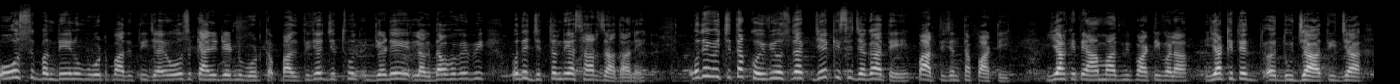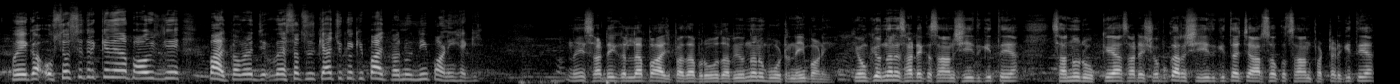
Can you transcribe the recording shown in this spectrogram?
ਉਸ ਬੰਦੇ ਨੂੰ ਵੋਟ ਪਾ ਦਿੱਤੀ ਜਾਏ ਉਸ ਕੈਂਡੀਡੇਟ ਨੂੰ ਵੋਟ ਕ- ਪਾ ਦਿੱਤੀ ਜਾਏ ਜਿੱਥੋਂ ਜਿਹੜੇ ਲੱਗਦਾ ਹੋਵੇ ਵੀ ਉਹਦੇ ਜਿੱਤਣ ਦੇ ਅਸਾਰ ਜ਼ਿਆਦਾ ਨੇ। ਉਹਦੇ ਵਿੱਚ ਤਾਂ ਕੋਈ ਵੀ ਹੋ ਸਕਦਾ ਜੇ ਕਿਸੇ ਜਗ੍ਹਾ ਤੇ ਭਾਰਤੀ ਜਨਤਾ ਪਾਰਟੀ ਜਾਂ ਕਿਤੇ ਆਮ ਆਦਮੀ ਪਾਰਟੀ ਵਾਲਾ ਜਾਂ ਕਿਤੇ ਦੂਜਾ, ਤੀਜਾ ਹੋਏਗਾ, ਉਸੇ ਉਸੇ ਤਰੀਕੇ ਦੇ ਨਾਲ ਪਾਓ ਜੇ ਭਾਜਪਾ ਵਾਲਾ, ਜੇ- ਵੈਸਾ ਤੁਸੀਂ ਕਹਿ ਚੁੱਕੇ ਕਿ ਭਾਜਪਾ ਨੂੰ ਨਹੀਂ ਪਾਣੀ ਹੈਗੀ। ਨਹੀਂ, ਸਾਡੀ ਗੱਲਾਂ ਭਾਜਪਾ ਦਾ ਵਿਰੋਧ ਆ ਵੀ ਉਹਨਾਂ ਨੂੰ ਵੋਟ ਨਹੀਂ ਪਾਣੀ ਕਿਉਂਕਿ ਉਹਨਾਂ ਨੇ ਸਾਡੇ ਕਿਸਾਨ ਸ਼ਹੀਦ ਕੀਤੇ ਆ, ਸਾਨੂੰ ਰੋਕਿਆ, ਸਾਡੇ ਸ਼ੁਭ ਘਰ ਸ਼ਹੀਦ ਕੀਤਾ 400 ਕਿਸਾਨ ਫੱਟੜ ਕੀਤੇ ਆ,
